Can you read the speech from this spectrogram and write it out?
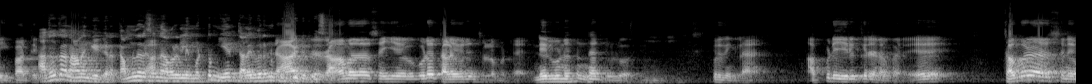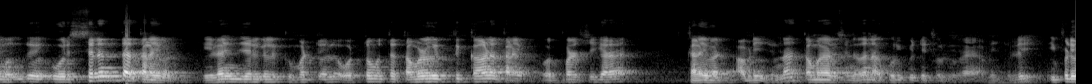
நீங்கள் பார்த்து அதை தான் நானும் கேட்குறேன் தமிழரசன் அவர்களை மட்டும் ஏன் தலைவர்னு? ராமதாஸ் ஐயா கூட தலைவர்னு சொல்ல மாட்டார். நிறுவனம் தான் சொல்லுவார். புரியுதுங்களா? அப்படி இருக்கிற நபர் தமிழரசனை வந்து ஒரு சிறந்த தலைவன் இளைஞர்களுக்கு மட்டும் இல்லை ஒட்டுமொத்த தமிழகத்துக்கான தலைவன் ஒரு புரட்சிகர தலைவர் அப்படின்னு சொன்னால் தமிழரசனை தான் நான் குறிப்பிட்டு சொல்லுவேன் அப்படின்னு சொல்லி இப்படி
